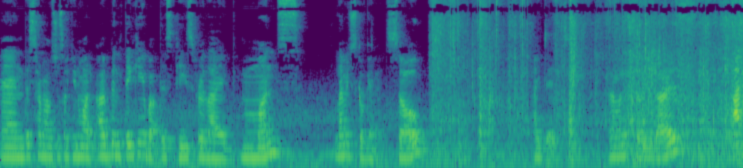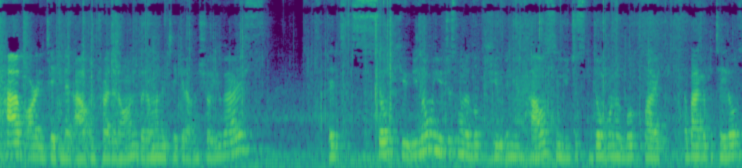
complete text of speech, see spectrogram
And this time I was just like, you know what? I've been thinking about this piece for like months. Let me just go get it. So I did. And I'm gonna show you guys. I have already taken it out and tried it on, but I'm gonna take it out and show you guys. It's so cute. You know when you just wanna look cute in your house and you just don't wanna look like a bag of potatoes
